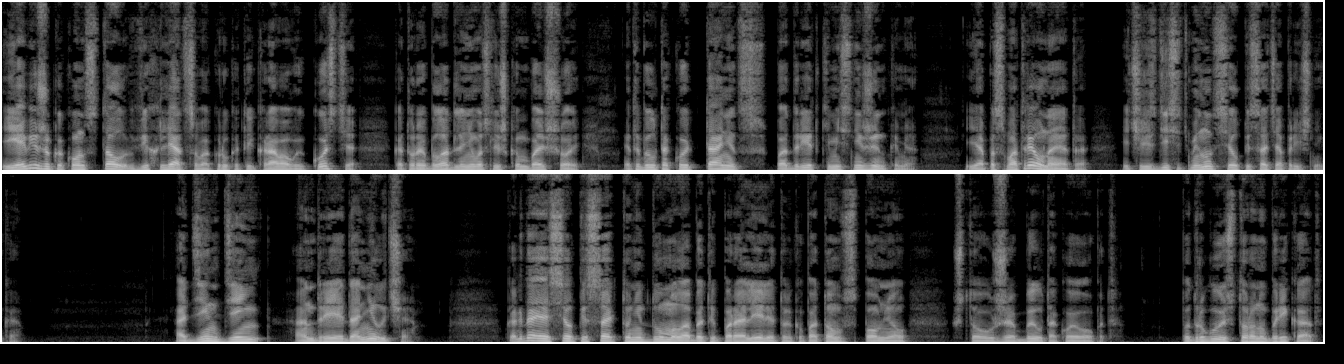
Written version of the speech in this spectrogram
и я вижу, как он стал вихляться вокруг этой кровавой кости, которая была для него слишком большой. Это был такой танец под редкими снежинками. Я посмотрел на это и через десять минут сел писать опричника. Один день Андрея Данилыча. Когда я сел писать, то не думал об этой параллели, только потом вспомнил, что уже был такой опыт. По другую сторону баррикад.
